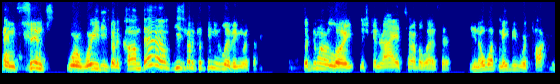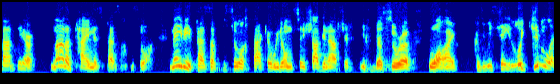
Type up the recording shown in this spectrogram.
And since we're worried he's going to calm down, he's going to continue living with her. You know what? Maybe we're talking about there. Not a time is Pesach Pesach. Maybe Pesach Pesach Taka, we don't say Shabbat the Surah. Why? Because we say Loikimle,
